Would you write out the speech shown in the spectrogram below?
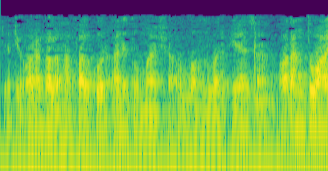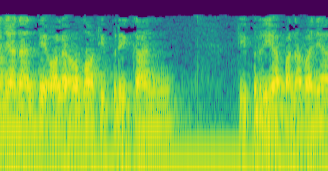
Jadi orang kalau hafal Quran itu masya Allah luar biasa. Orang tuanya nanti oleh Allah diberikan diberi apa namanya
